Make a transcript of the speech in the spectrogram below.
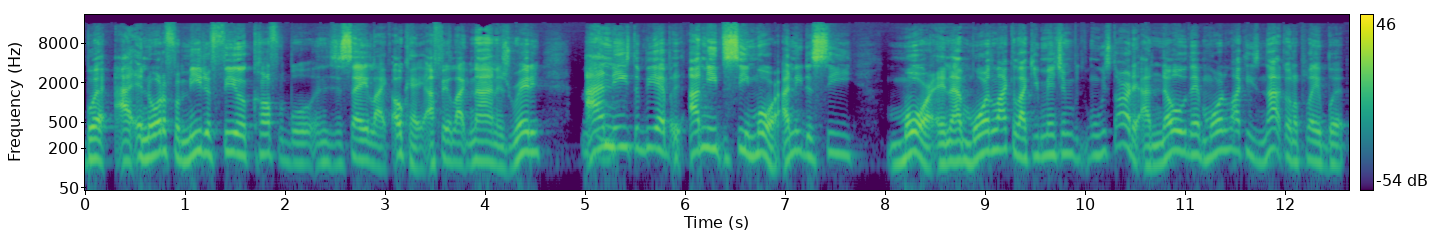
But I, in order for me to feel comfortable and to say like, okay, I feel like nine is ready, mm-hmm. I need to be able. I need to see more. I need to see more, and I'm more likely, like you mentioned when we started, I know that more than likely he's not going to play, but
